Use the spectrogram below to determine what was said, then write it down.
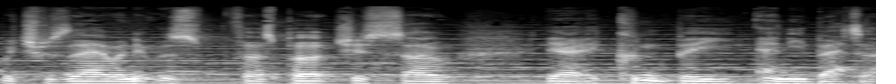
which was there when it was first purchased, so yeah, it couldn't be any better.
